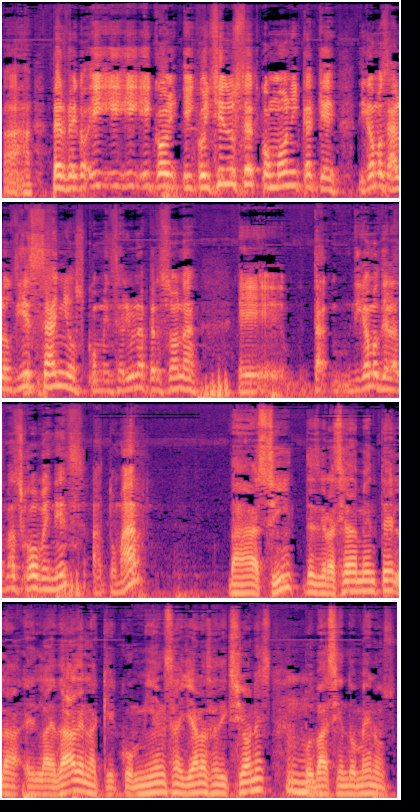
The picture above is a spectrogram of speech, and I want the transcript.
Ajá, perfecto. ¿Y, y, y, coincide usted con Mónica que, digamos, a los 10 años comenzaría una persona, eh, digamos, de las más jóvenes a tomar? Ah, sí, desgraciadamente la, eh, la, edad en la que comienzan ya las adicciones, pues va siendo menos.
